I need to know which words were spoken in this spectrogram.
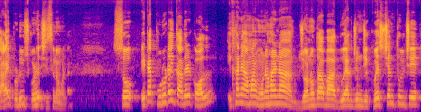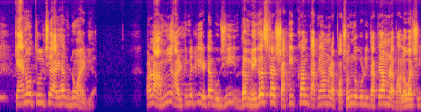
তারাই প্রডিউস করেছে সিনেমাটা। সো এটা পুরোটাই তাদের কল এখানে আমার মনে হয় না জনতা বা দু একজন যে কোয়েশ্চেন তুলছে, কেন তুলছে আই হ্যাভ নো আইডিয়া কারণ আমি আলটিমেটলি এটা বুঝি দ্য মেগাস্টার শাকিব খান তাকে আমরা পছন্দ করি, তাকে আমরা ভালোবাসি,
